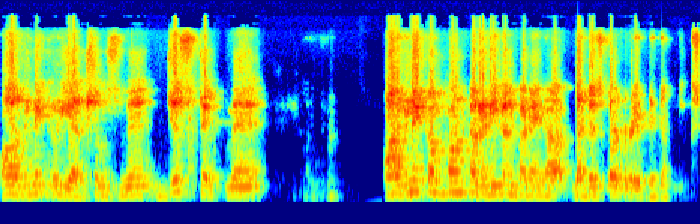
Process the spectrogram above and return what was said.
ऑर्गेनिक रिएक्शंस में जिस स्टेप में ऑर्गेनिक कंपाउंड का रेडिकल बनेगा that is called rate determining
